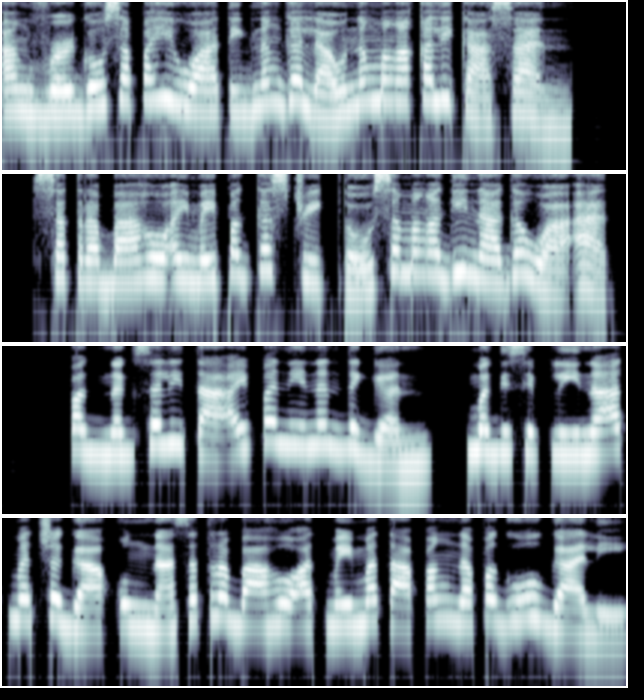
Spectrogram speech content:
ang Virgo sa pahiwatig ng galaw ng mga kalikasan. Sa trabaho ay may pagka-stricto sa mga ginagawa at pag nagsalita ay paninandigan, madisiplina at matyaga kung nasa trabaho at may matapang na pag-uugali,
